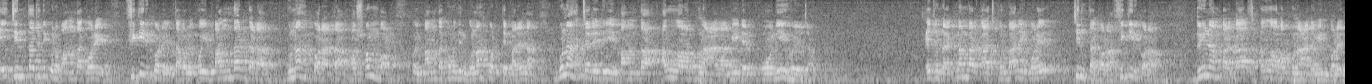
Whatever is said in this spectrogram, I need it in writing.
এই চিন্তা যদি কোনো বান্দা করে, ফিকির করে, তাহলে ওই বান্দার দ্বারা গুনাহ করাটা অসম্ভব। ওই বান্দা কোনোদিন গুনাহ করতে পারে না। গুনাহ ছেড়ে দিয়ে বান্দা আল্লাহ রব্বুল আলমিনের অলি হয়ে যাও। এই জন্য এক নম্বর কাজ কোরবানির পরে চিন্তা করা, ফিকির করা। দুই নম্বর কাজ আল্লাহ রব্বুল আলমিন বলেন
